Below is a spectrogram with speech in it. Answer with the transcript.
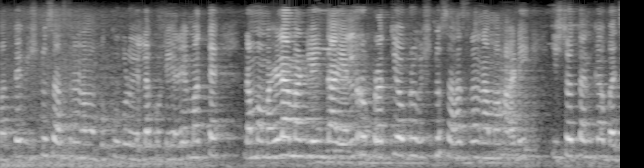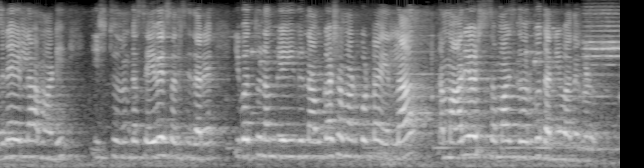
ಮತ್ತೆ ವಿಷ್ಣು ಸಹಸ್ರನಾಮ ಬುಕ್ಕುಗಳು ಎಲ್ಲ ಕೊಟ್ಟಿದ್ದಾರೆ. ಮತ್ತೆ ನಮ್ಮ ಮಹಿಳಾ ಮಂಡಳಿಯಿಂದ ಎಲ್ಲರೂ ಪ್ರತಿಯೊಬ್ಬರು ವಿಷ್ಣು ಸಹಸ್ರನಾಮ ಹಾಡಿ ಇಷ್ಟೊತ್ತು ತನಕ ಭಜನೆ ಎಲ್ಲ ಮಾಡಿ ಇಷ್ಟು ತನಕ ಸೇವೆ ಸಲ್ಲಿಸಿದ್ದಾರೆ. ಇವತ್ತು ನಮಗೆ ಇದನ್ನ ಅವಕಾಶ ಮಾಡಿಕೊಟ್ಟ ಎಲ್ಲ ನಮ್ಮ ಆರ್ಯವರ್ಷ ಸಮಾಜದವ್ರಿಗೂ ಧನ್ಯವಾದಗಳು.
